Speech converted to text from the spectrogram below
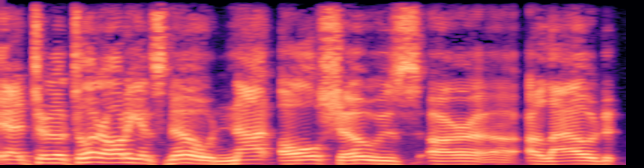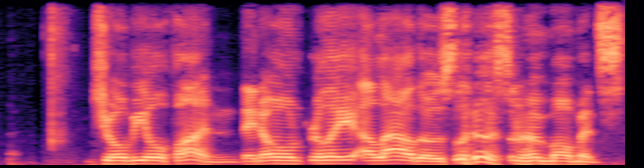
To, to, let our audience know, not all shows are uh, allowed jovial fun. They don't really allow those little moments.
